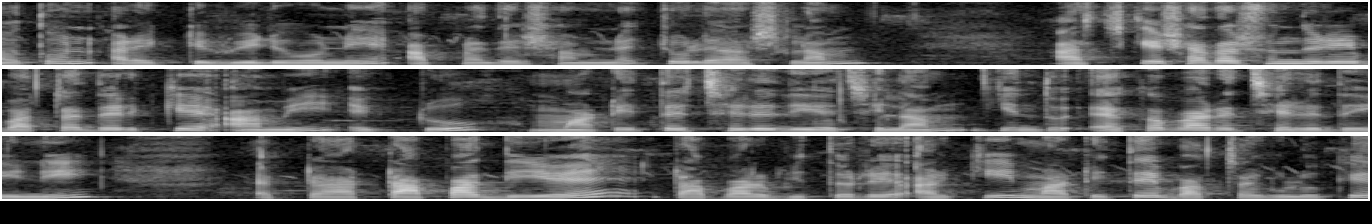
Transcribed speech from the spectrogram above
নতুন আরেকটি ভিডিও নিয়ে আপনাদের সামনে চলে আসলাম। আজকে সাদা সুন্দরীর বাচ্চাদেরকে আমি একটু মাটিতে ছেড়ে দিয়েছিলাম, কিন্তু একেবারে ছেড়ে দেইনি। একটা টাপা দিয়ে, টাপার ভিতরে আর কি মাটিতে বাচ্চাগুলোকে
